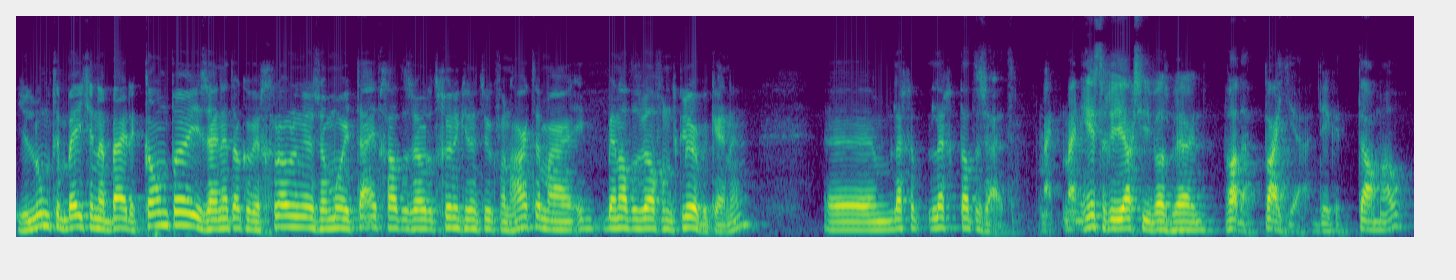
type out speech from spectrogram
je longt een beetje naar beide kampen. Je zei net ook alweer Groningen, zo'n mooie tijd gehad en zo. Dat gun ik je natuurlijk van harte, maar ik ben altijd wel van het kleur bekennen. Ehm, leg, leg dat eens uit. Mijn, mijn eerste reactie was Bernd, wat een padja, dikke tammo.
